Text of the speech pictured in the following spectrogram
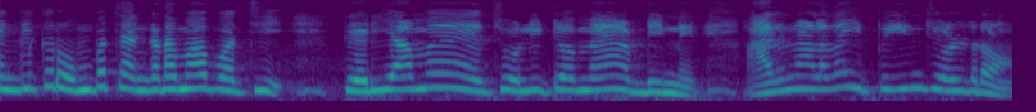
எங்களுக்கு ரொம்ப சங்கடமா போச்சு. தெரியாம சொல்லிட்டோமே அப்படின்னு. அதனால தான் இப்பயும் சொல்றோம்.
